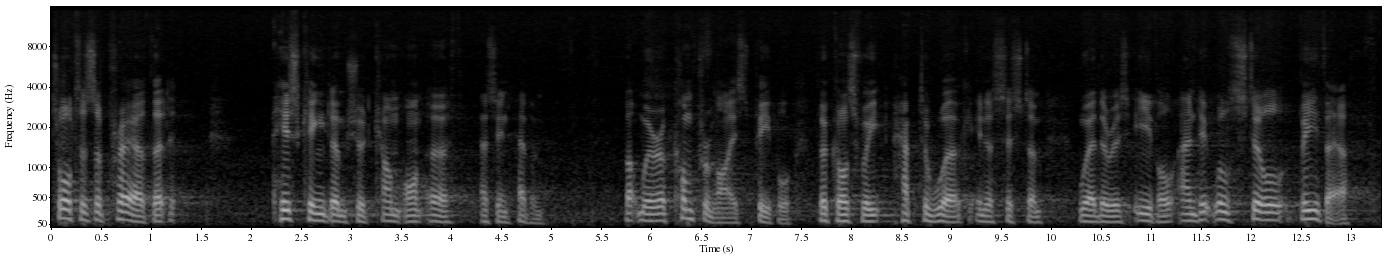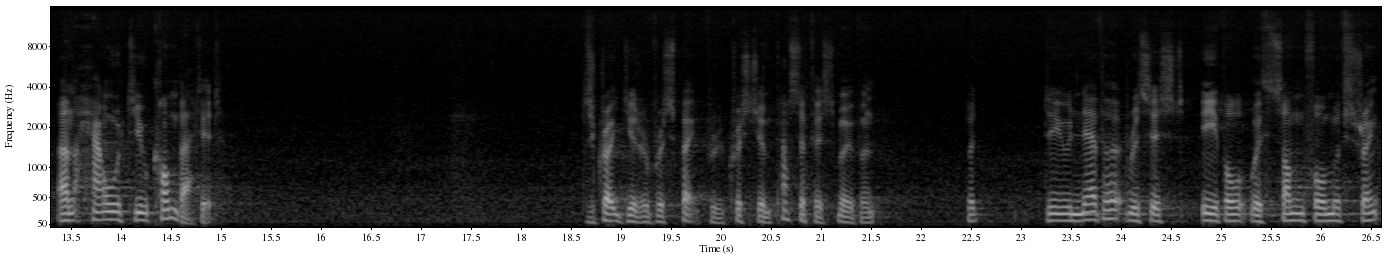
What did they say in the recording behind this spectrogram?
taught us a prayer that his kingdom should come on earth as in heaven. But we're a compromised people because we have to work in a system where there is evil and it will still be there. And how do you combat it? There's a great deal of respect for the Christian pacifist movement but do you never resist evil with some form of strength?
